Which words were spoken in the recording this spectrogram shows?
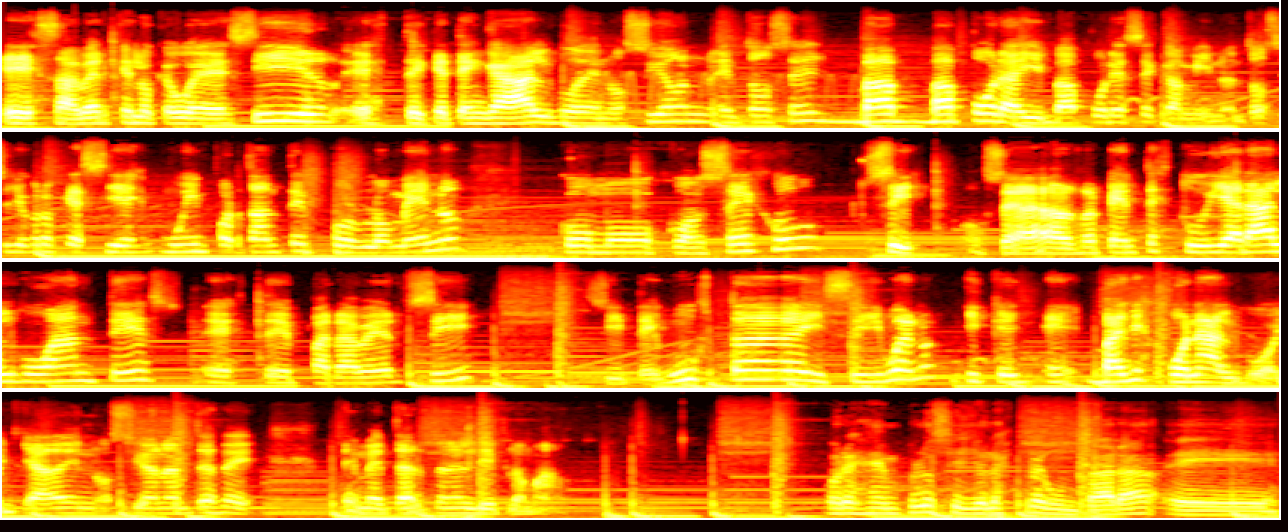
eh, saber qué es lo que voy a decir, este, que tenga algo de noción. Entonces va, va por ahí, va por ese camino. Entonces yo creo que sí es muy importante por lo menos como consejo, sí. O sea, de repente estudiar algo antes este, para ver si, si te gusta y si, bueno, y que eh, vayas con algo ya de noción antes de, meterte en el diplomado. Por ejemplo, si yo les preguntara eh,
